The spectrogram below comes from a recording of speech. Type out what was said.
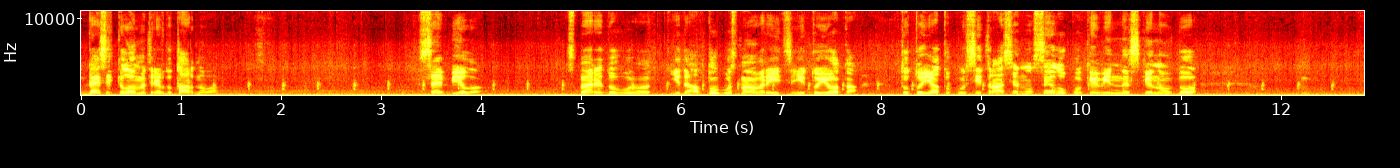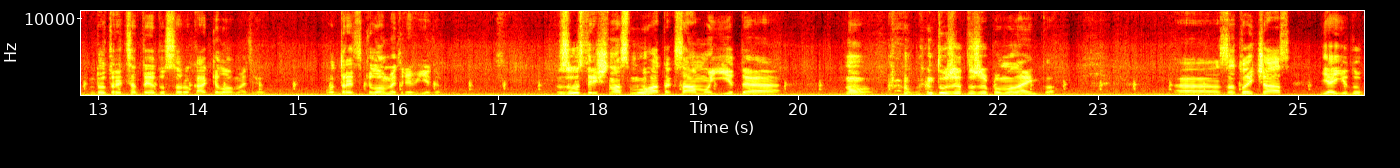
10 кілометрів до Тарнова. все біло. Спереду їде автобус на аварійці і Тойота. Ту Тойоту по всій трасі носило, поки він не скинув до, до 30 до 40 кілометрів. От 30 кілометрів їде. Зустрічна смуга так само їде ну, дуже-дуже помаленько. Е, за той час я їду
